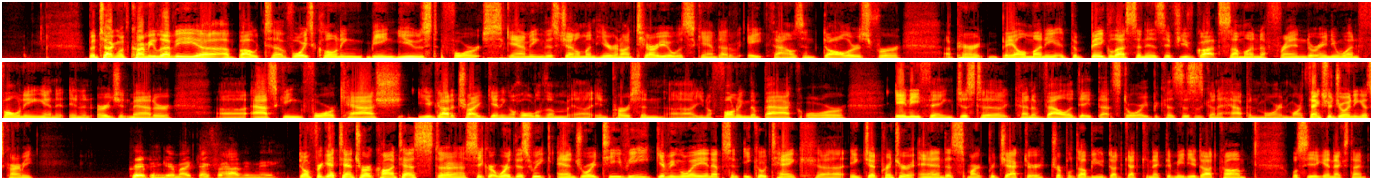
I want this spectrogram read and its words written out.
Been talking with Carmi Levy uh, about uh, voice cloning being used for scamming. This gentleman here in Ontario was scammed out of $8,000 for apparent bail money. The big lesson is if you've got someone, a friend or anyone phoning in, in an urgent matter, uh, asking for cash, you got to try getting a hold of them uh, in person, uh, you know, phoning them back or anything just to kind of validate that story because this is going to happen more and more. Thanks for joining us, Carmi. Great being here, Mike. Thanks for having me. Don't forget to enter our contest. Uh, secret word this week Android TV, giving away an Epson EcoTank uh, inkjet printer and a smart projector. www.getconnectedmedia.com. We'll see you again next time.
